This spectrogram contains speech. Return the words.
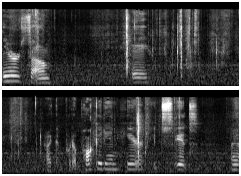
There's um, a I can put a pocket in here. It's it's uh,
